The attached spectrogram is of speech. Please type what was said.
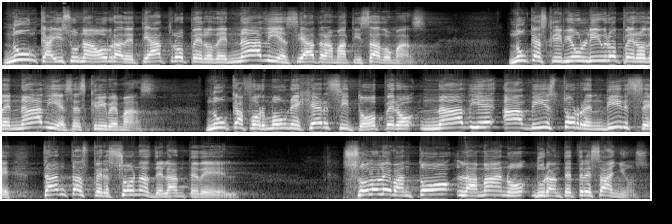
Nunca hizo una obra de teatro, pero de nadie se ha dramatizado más. Nunca escribió un libro, pero de nadie se escribe más. Nunca formó un ejército, pero nadie ha visto rendirse tantas personas delante de él. Solo levantó la mano durante tres años,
